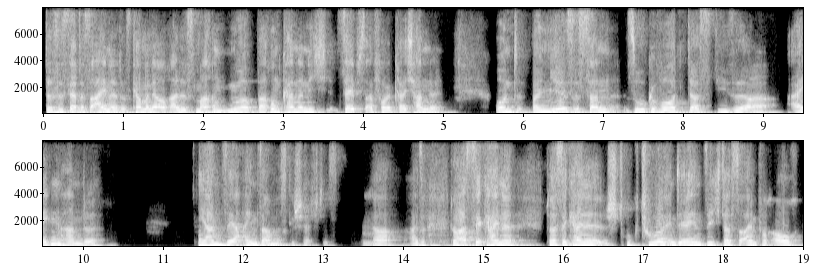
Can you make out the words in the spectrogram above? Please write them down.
Das ist ja das eine, das kann man ja auch alles machen. Nur warum kann er nicht selbst erfolgreich handeln? Und bei mir ist es dann so geworden, dass dieser Eigenhandel ja ein sehr einsames Geschäft ist. Mhm. Ja, also du hast ja keine, du hast ja keine Struktur in der Hinsicht, dass du einfach auch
